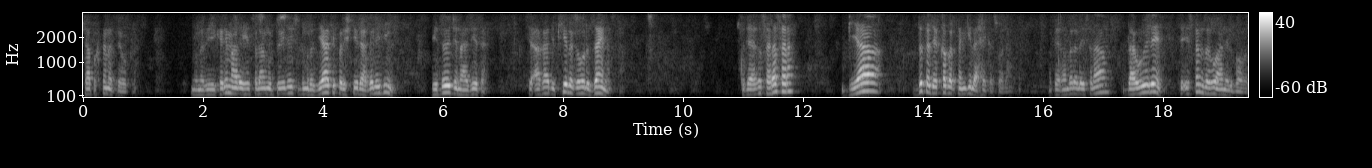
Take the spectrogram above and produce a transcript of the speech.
چا پوښتنه ترې وکړه، نو نبي کریم علیه السلام ورته ویلي چې دومره زیاتې فرشتې راغلې دي د ده جنازې ته چې هغه د پښې لګولو ځای نشته. خو د هغه سره سره بیا د ته د قبر تنګي لاحق سوله نو پیغمبر علی السلام دا ویلې چې استنزه عن البول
